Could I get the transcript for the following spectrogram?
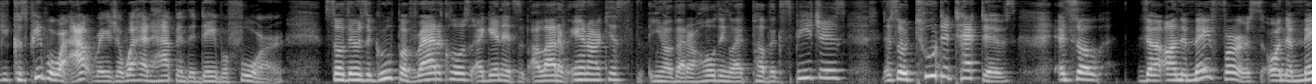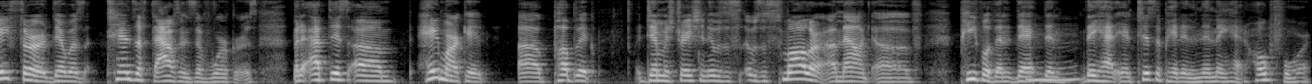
because people were outraged at what had happened the day before. So there's a group of radicals. Again, it's a lot of anarchists, you know, that are holding like public speeches. And so two detectives, and so the on the May 1st or on the May 3rd, there was tens of thousands of workers. But at this um, Haymarket uh, public demonstration, it was a, it was a smaller amount of people than that mm-hmm. than they had anticipated and then they had hoped for.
